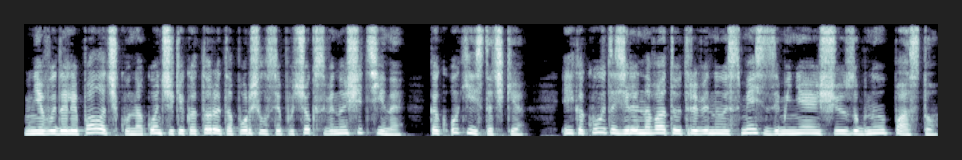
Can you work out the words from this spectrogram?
Мне выдали палочку, на кончике которой топорщился пучок свиной щетины, как у кисточки, и какую-то зеленоватую травяную смесь, заменяющую зубную пасту.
